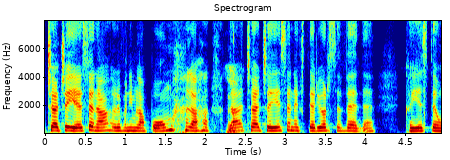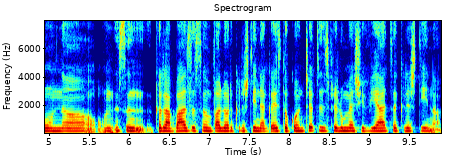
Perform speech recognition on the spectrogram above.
ceea ce iese, da? revenim la pom, la, yeah. da? ceea ce iese în exterior se vede că este un, uh, un, că la bază sunt valori creștine, că este o concepție despre lume și viață creștină.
